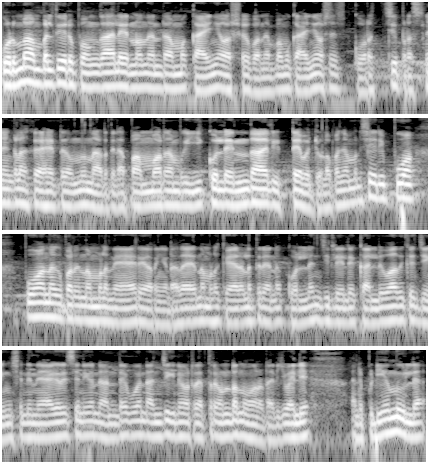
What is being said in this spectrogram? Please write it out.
കുടുംബ അമ്പലത്തിൽ ഒരു പൊങ്കാല ഇടണമെന്ന് എന്റെ അമ്മ കഴിഞ്ഞ വർഷമേ പറഞ്ഞു. അപ്പം കഴിഞ്ഞ വർഷം കുറച്ച് പ്രശ്നങ്ങളൊക്കെ ആയിട്ട് ഒന്നും നടന്നില്ല. അപ്പം അമ്മ പറഞ്ഞു നമുക്ക് ഈ കൊല്ലം എന്തായാലും ഇട്ടേ പറ്റുള്ളൂ. അപ്പം ഞാൻ പറഞ്ഞു ശരി പോവാം. പോവാന്നൊക്കെ പറഞ്ഞ് നമ്മൾ നേരെ ഇറങ്ങിയിട്ട് അതായത് നമ്മൾ കേരളത്തിൽ തന്നെ കൊല്ലം ജില്ലയിലെ കല്ലുവാതിക്ക ജംഗ്ഷനിൽ നിന്ന് ഏകദേശം എനിക്ക് രണ്ടേ പോയിന്റ് അഞ്ച് കിലോമീറ്റർ എത്ര ഉണ്ടെന്ന് പറഞ്ഞിട്ട് എനിക്ക് വലിയ അതിന് പിടിയൊന്നുമില്ല.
